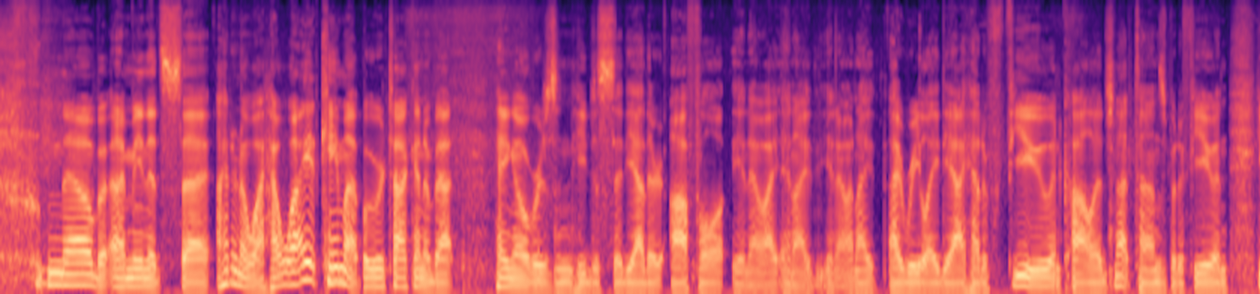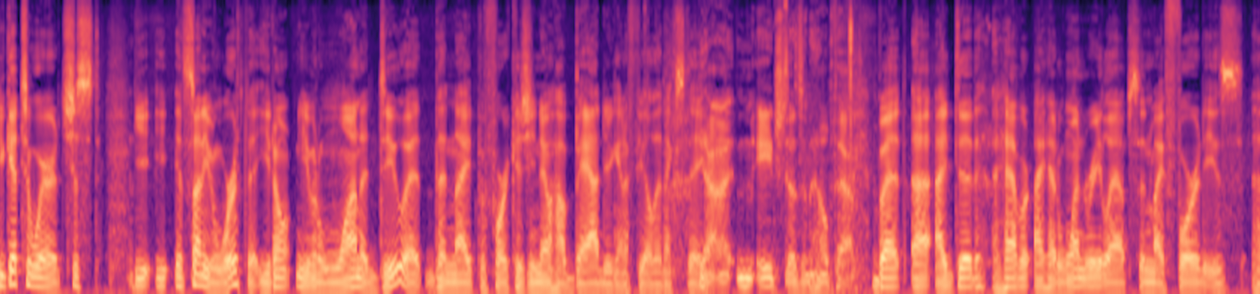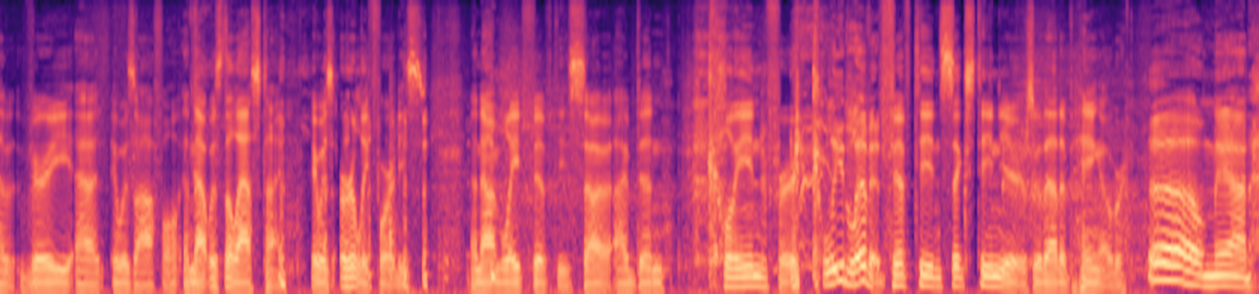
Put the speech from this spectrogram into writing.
No, but I mean, it's uh, I don't know why how why it came up. We were talking about hangovers, and he just said, "Yeah, they're awful." You know, I and I, you know, and I, I relayed, "Yeah, I had a few in college, not tons, but a few." And you get to where it's just, you, it's not even worth it. You don't even want to do it the night before because you know how bad you're going to feel the next day. Yeah, age doesn't help that. But uh, I did have, I had one relapse in my 40s. Uh, very, uh, it was awful, and that was the last time. It was early 40s, and now I'm late 50s. So I've been clean for Clean living. 15, 16 years without a hangover. Oh man.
